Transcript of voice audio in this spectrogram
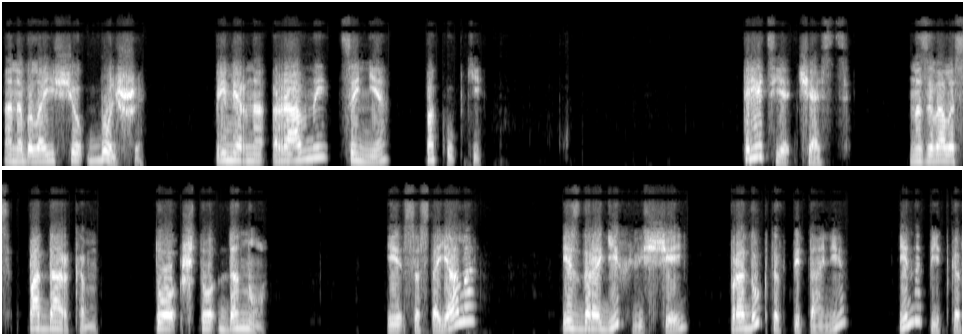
она была еще больше, примерно равной цене покупки. Третья часть называлась подарком, то, что дано и состояла из дорогих вещей, продуктов питания и напитков.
